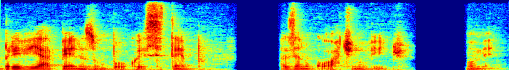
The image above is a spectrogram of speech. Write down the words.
Abreviar apenas um pouco esse tempo, fazendo um corte no vídeo. Momento.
